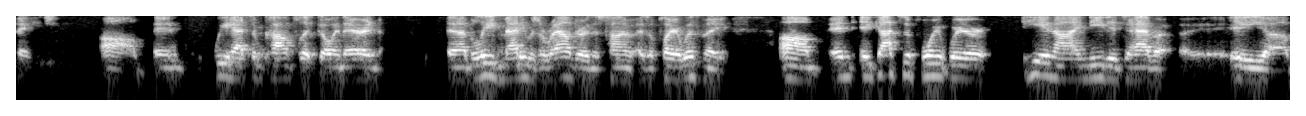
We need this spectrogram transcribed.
page. Um, and we had some conflict going there, and and I believe Maddie was around during this time as a player with me. Um, and it got to the point where he and I needed to have a, a, a uh,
